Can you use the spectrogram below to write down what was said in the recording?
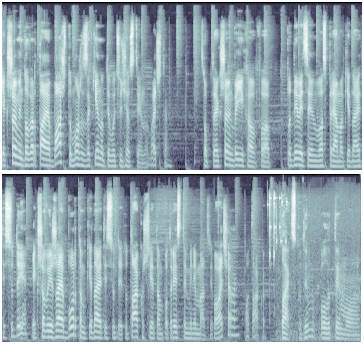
якщо він довертає башту, може закинути в оцю частину, бачите? Тобто, якщо він виїхав, подивиться, він вас прямо кидаєте сюди. Якщо виїжджає бортом, кидаєте сюди. Тут також є там по 300 мм. Побачили? Отак от. Так, куди ми полетимо?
